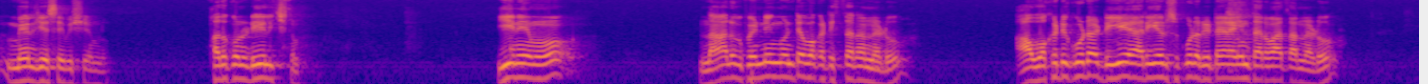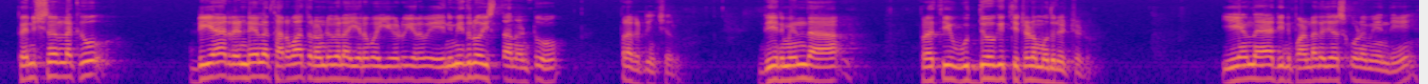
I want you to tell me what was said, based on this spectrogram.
మేలు చేసే విషయంలో. పదకొండు డీలు ఇచ్చినాం. ఈయనేమో నాలుగు పెండింగ్ ఉంటే ఒకటి ఇస్తానన్నాడు. ఆ ఒకటి కూడా డిఏ అరియర్స్ కూడా రిటైర్ అయిన తర్వాత అన్నాడు. పెన్షనర్లకు డిఆర్ రెండేళ్ళ తర్వాత రెండు వేల ఇరవై ఏడు ఇరవై ఎనిమిదిలో ఇస్తానంటూ ప్రకటించారు. దీని మీద ప్రతి ఉద్యోగి తిట్టడం మొదలెట్టాడు. ఏందా దీన్ని పండగ చేసుకోవడం ఏంది?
